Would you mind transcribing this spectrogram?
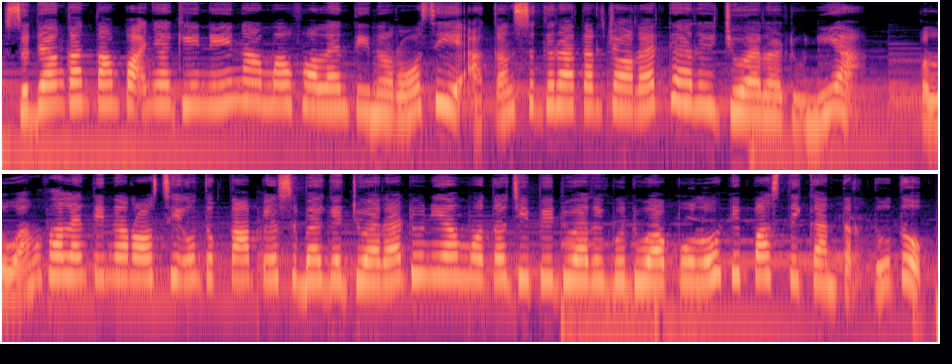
Sedangkan tampaknya kini nama Valentino Rossi akan segera tercoret dari juara dunia. Peluang Valentino Rossi untuk tampil sebagai juara dunia MotoGP 2020 dipastikan tertutup.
